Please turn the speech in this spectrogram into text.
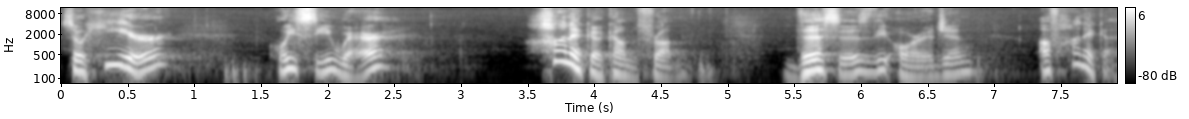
So here, we see where Hanukkah comes from. This is the origin of Hanukkah.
